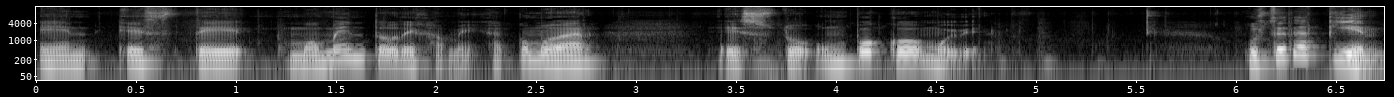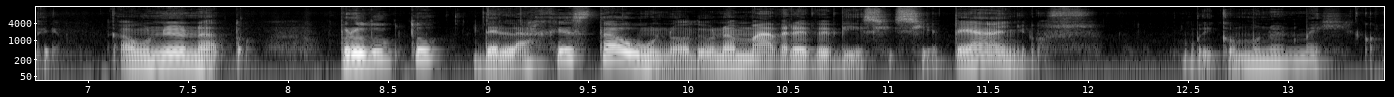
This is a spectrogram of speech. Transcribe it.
en este momento. Déjame acomodar esto un poco. Muy bien. Usted atiende a un neonato producto de la gesta 1 de una madre de 17 años, muy común en México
